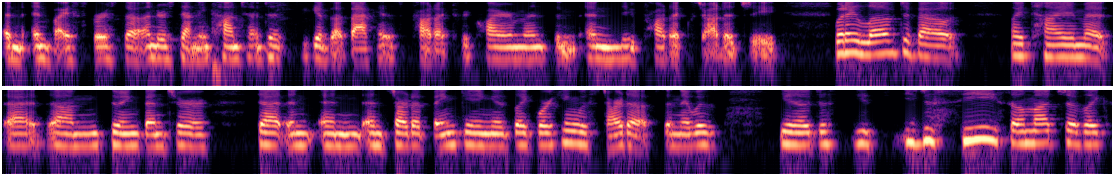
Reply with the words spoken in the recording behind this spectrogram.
and, and vice versa understanding content to, to give that back as product requirements and, and new product strategy. What i loved about my time at, at um, doing venture debt and, and and startup banking is like working with startups. And it was you know just you, you just see so much of like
